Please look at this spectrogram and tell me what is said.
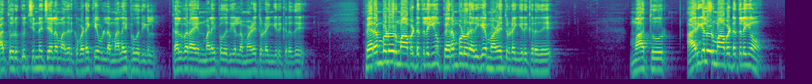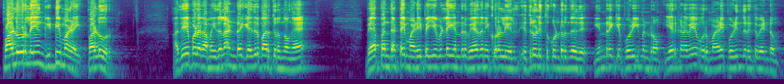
ஆத்தூருக்கும் சின்ன சேலம் அதற்கு வடக்கே உள்ள மலைப்பகுதிகள் கல்வராயன் மலைப்பகுதிகளில் மழை தொடங்கி இருக்கிறது. பெரம்பலூர் மாவட்டத்திலையும் பெரம்பலூர் அருகே மழை தொடங்கி இருக்கிறது. மாத்தூர் அரியலூர் மாவட்டத்திலையும் பழூர்லேயும் கிட்டி மழை பழூர் அதே போல் நம்ம இதெல்லாம் இன்றைக்கு எதிர்பார்த்துருந்தோங்க. வேப்பந்தட்டை மழை பெய்யவில்லை என்று வேதனை குரல் எதிர்- எதிரொலித்துக் கொண்டிருந்தது. இன்றைக்கு பொழியும் என்றோம். ஏற்கனவே ஒரு மழை பொழிந்திருக்க வேண்டும்.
